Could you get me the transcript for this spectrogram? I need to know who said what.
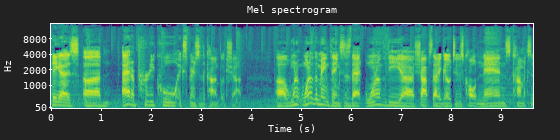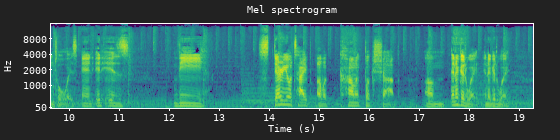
Speaker 1: Hey guys, um, I had a pretty cool experience at the comic book shop. Uh, one, one of the main things is that one of the uh, shops that I go to is called Nan's Comics and Toys, and it is the stereotype of a comic book shop um, in a good way, in a good way,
